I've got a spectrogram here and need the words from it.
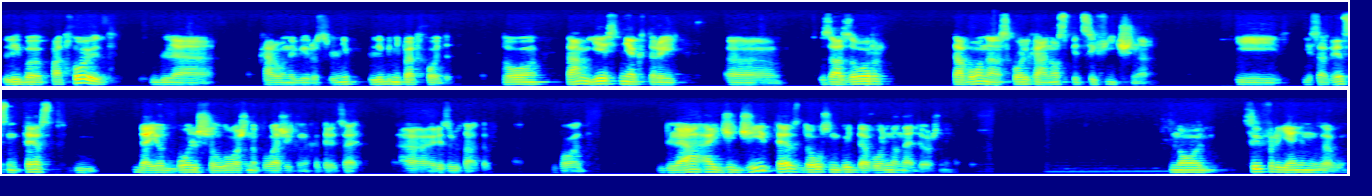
либо подходит для коронавируса, либо не подходит, то там есть некоторый зазор того, насколько оно специфично. И, и соответственно, тест дает больше ложно-положительных отрицать, результатов. Вот. Для IgG тест должен быть довольно надежный но цифры я не назову.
